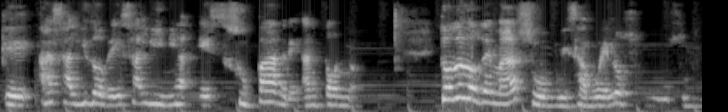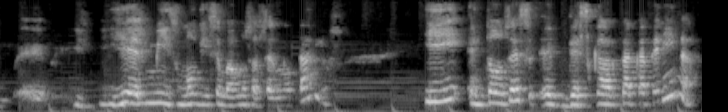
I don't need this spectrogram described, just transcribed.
que ha salido de esa línea es su padre, Antonio. Todos los demás, su bisabuelo eh, y, él mismo dicen vamos a ser notarios. Y entonces eh, descarta a Caterina.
